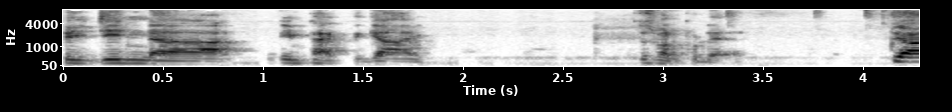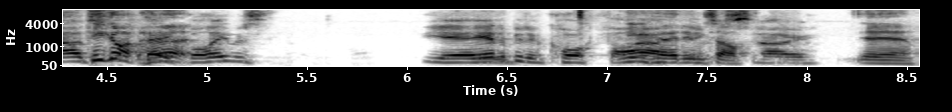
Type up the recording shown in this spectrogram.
he didn't uh, impact the game. Just want to put it out. Yeah, he got hurt. Well, he was yeah, he had a bit of cork fire. He hurt himself. So yeah.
